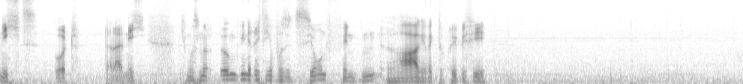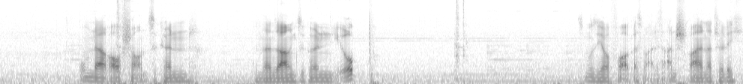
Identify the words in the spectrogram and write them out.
Nichts. Gut, dann halt nicht. Ich muss nur irgendwie eine richtige Position finden. Ja, geh weg, du creepy Vieh. Um da raufschauen zu können. Und dann sagen zu können, jupp. Das muss ich auch vorab erstmal alles anstrahlen, natürlich.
